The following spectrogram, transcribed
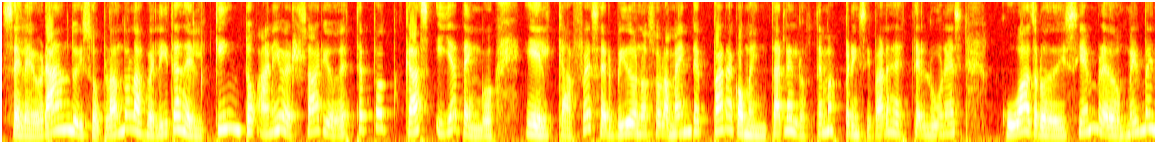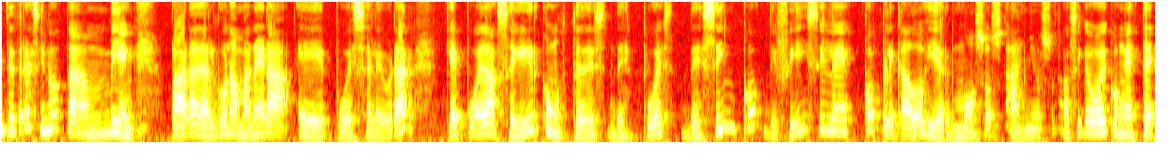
celebrando y soplando las velitas del quinto aniversario de este podcast y ya tengo el café servido no solamente para comentarles los temas principales de este lunes 4 de diciembre de 2023, sino también para de alguna manera eh, pues celebrar que pueda seguir con ustedes después de cinco difíciles, complicados y hermosos años. Así que voy con este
